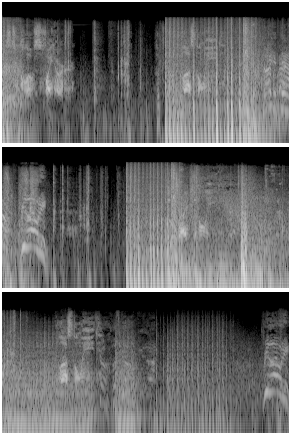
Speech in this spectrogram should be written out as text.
It's too close. Fight harder. We lost the lead. It down! Reloading! Tied for the lead. We lost the lead. Let's go! Reloading!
